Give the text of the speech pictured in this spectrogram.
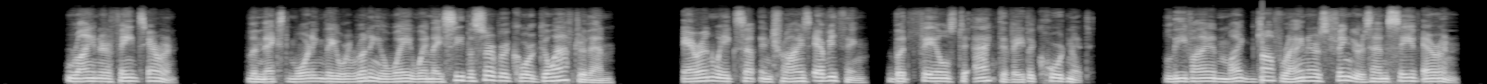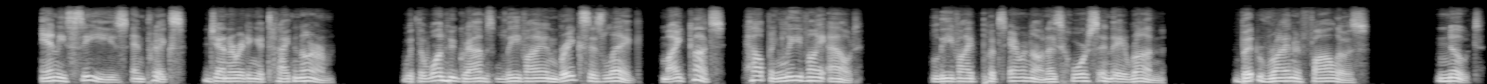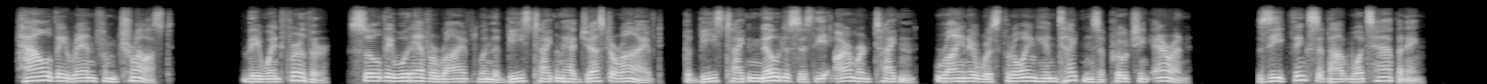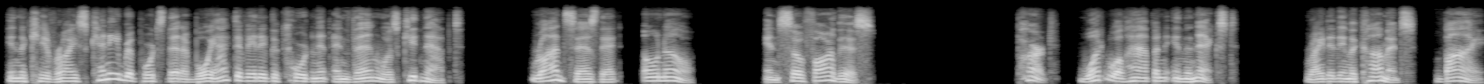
Reiner faints Eren. The next morning they were running away when they see the Survey Corps go after them. Eren wakes up and tries everything, but fails to activate the coordinate. Levi and Mike get off Reiner's fingers and save Eren. Annie sees and pricks, generating a titan arm. With the one who grabs Levi and breaks his leg, Mike cuts, helping Levi out. Levi puts Eren on his horse and they run. But Reiner follows. Note, how they ran from Trost. They went further, so they would have arrived when the Beast Titan had just arrived, the Beast Titan notices the armored Titan, Reiner was throwing him Titans approaching Eren. Zeke thinks about what's happening. In the cave Reiss Kenny reports that a boy activated the coordinate and then was kidnapped. Rod says that, oh no. And so far this part, what will happen in the next? Write it in the comments, bye.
